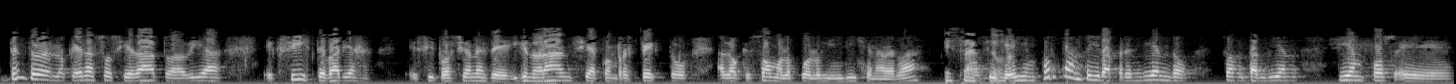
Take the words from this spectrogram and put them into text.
dentro de lo que es la sociedad todavía existe varias eh, situaciones de ignorancia con respecto a lo que somos los pueblos indígenas, ¿verdad? Exacto. Así que es importante ir aprendiendo. Son también tiempos eh,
